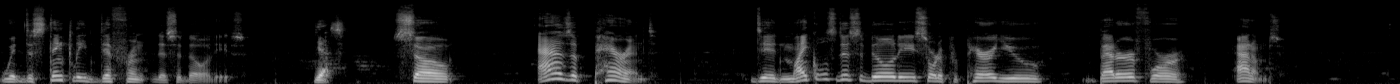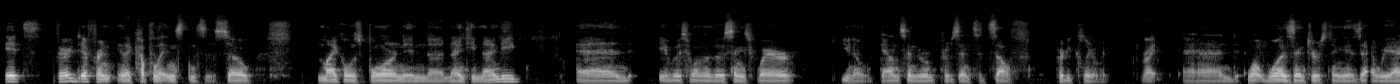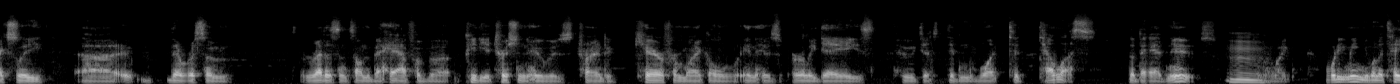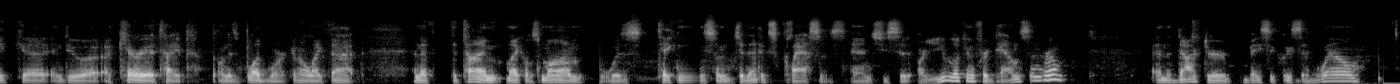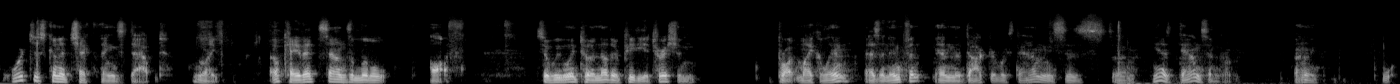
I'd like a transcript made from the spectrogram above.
with distinctly different disabilities. Yes. So as a parent, did Michael's disability sort of prepare you better for Adam's? It's very different in a couple of instances. So, Michael was born in uh, 1990, and it was one of those things where, you know, Down syndrome presents itself pretty clearly. Right. And what was interesting is that we actually, uh, there were some reticence on the behalf of a pediatrician who was trying to care for Michael in his early days, who just didn't want to tell us the bad news. Mm. Like, what do you mean you want to take uh, and do a, a karyotype on his blood work and all like that? And at the time, Michael's mom was taking some genetics classes, and she said, "Are you looking for Down syndrome?" And the doctor basically said, "Well, we're just going to check things out." I'm like, okay, that sounds a little off. So we went to another pediatrician, brought Michael in as an infant, and the doctor looks down and he says, uh, "He has Down syndrome." I'm like,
